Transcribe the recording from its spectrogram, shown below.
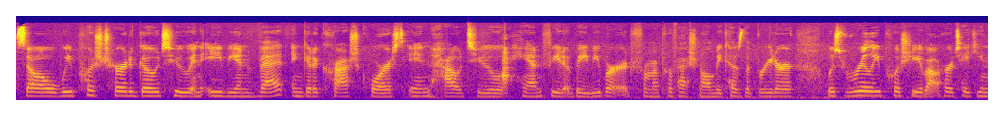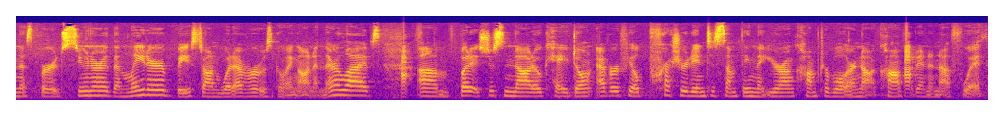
So we pushed her to go to an avian vet and get a crash course in how to hand feed a baby bird from a professional because the breeder was really pushy about her taking this bird sooner than later based on whatever was going on in their lives. Um, but it's just not okay. Don't ever feel pressured into something that you're uncomfortable or not confident enough with.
